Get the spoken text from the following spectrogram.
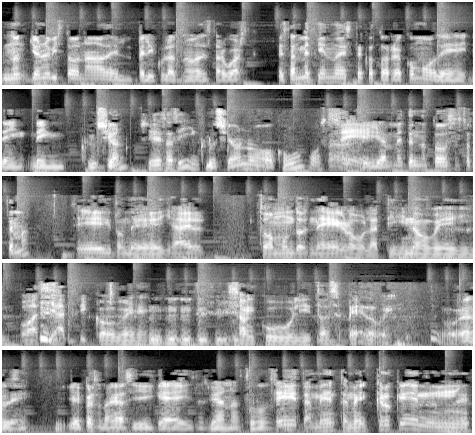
no, yo no he visto nada de películas nuevas de Star Wars. ¿Están metiendo este cotorreo como de, de, in- de inclusión? ¿Sí es así? ¿Inclusión o cómo? O sea, Sí. que ya meten a todos estos temas. Sí, donde ya el- todo el mundo es negro o latino, güey, o asiático, güey. Y son cool y todo ese pedo, güey. Órale. Y hay personajes así, gays, lesbianas, todos. Sí, también, también. Creo que en,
